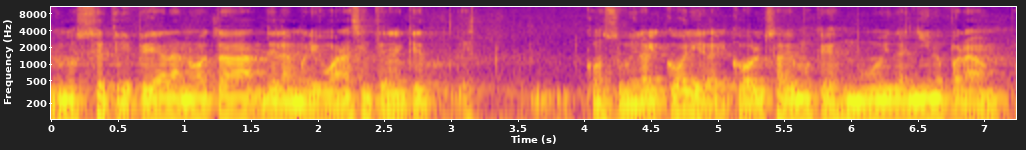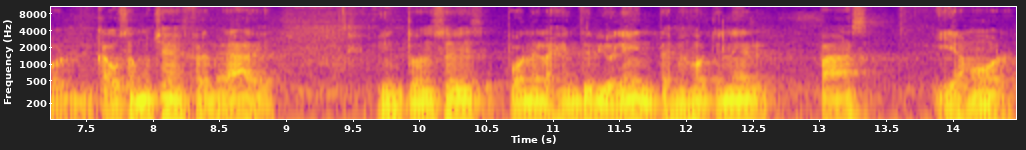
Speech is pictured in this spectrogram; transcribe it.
Uno se tripea la nota de la marihuana sin tener que consumir alcohol y el alcohol sabemos que es muy dañino para, causa muchas enfermedades y entonces pone a la gente violenta. Es mejor tener paz y amor.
